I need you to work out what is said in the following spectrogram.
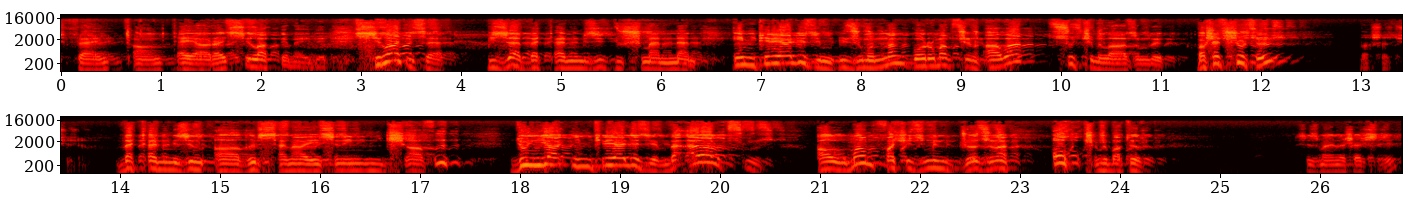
tüfəng, tank, təyyarə, silah deməkdir. Silah isə bizə vətənimizi düşməndən, imperializm hücumundan qorumaq üçün hava, su kimi lazımdır. Başa düşürsünüz? Başa düşürəm. vətənimizin ağır sənayesinin inkişafı dünya imperializm və əlal xüsus Alman faşizmin gözünə ox kimi batır. Siz mənimlə şərsiniz?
